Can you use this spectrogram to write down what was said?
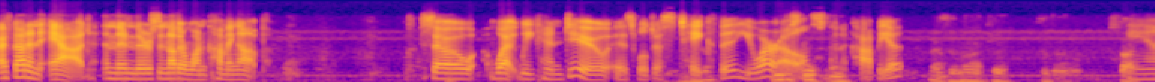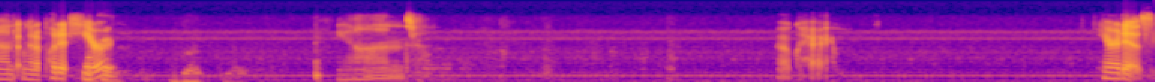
I've got an ad and then there's another one coming up. So what we can do is we'll just take the URL, I'm gonna copy it, and I'm gonna put it here. Okay. And okay. Here it is.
